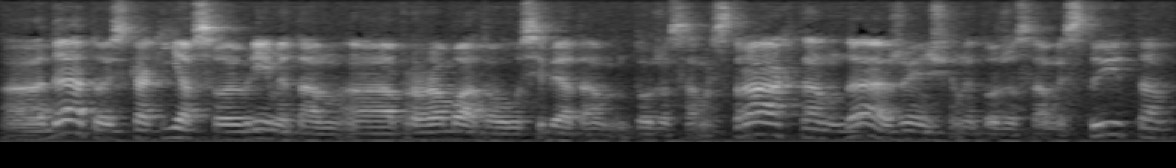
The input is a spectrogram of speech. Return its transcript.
Да, то есть как я в свое время там прорабатывал у себя там тот же самый страх, там, да, женщины тот же самый стыд там, а,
